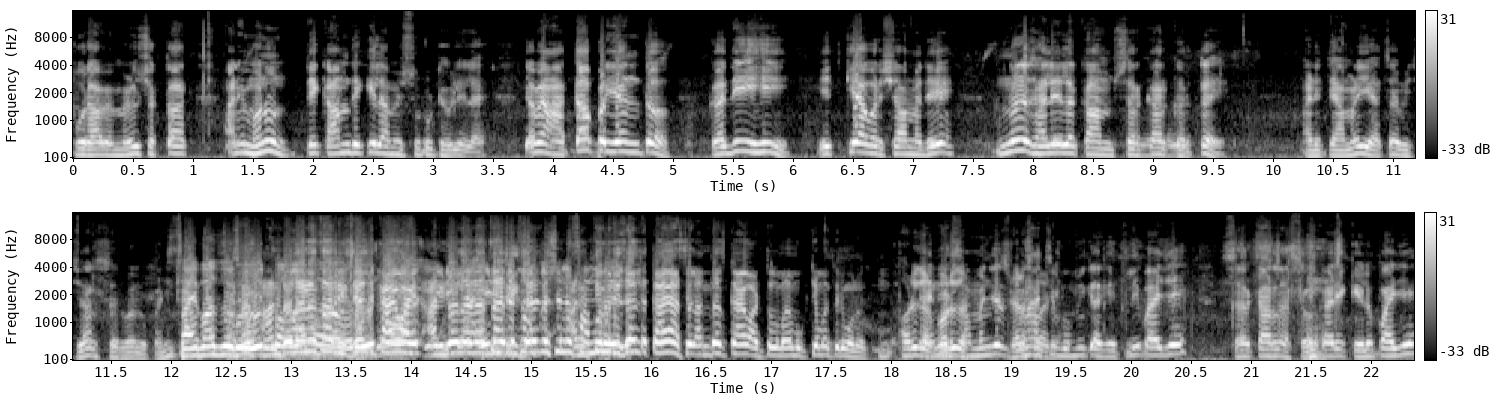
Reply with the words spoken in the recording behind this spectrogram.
पुरावे मिळू शकतात. आणि म्हणून ते काम देखील आम्ही सुरू ठेवलेलं आहे. त्यामुळे आतापर्यंत कधीही इतक्या वर्षामध्ये न झालेलं काम सरकार करतंय. आणि त्यामुळे याचा विचार सर्व लोकांनी आंदोलनाचा रिझल्ट काय आंदोलनाचा रिझल्ट काय असेल? अंदाज काय वाटतो तुम्हाला मुख्यमंत्री म्हणून? त्यांनी समंजसपणाची भूमिका घेतली पाहिजे. सरकारला सहकार्य केलं पाहिजे.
